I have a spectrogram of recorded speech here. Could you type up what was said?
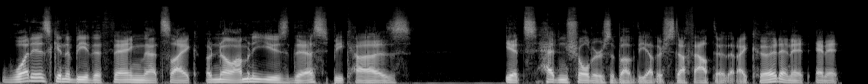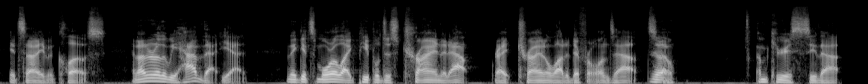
what is going to be the thing that's like, oh no, I'm going to use this because it's head and shoulders above the other stuff out there that I could, and it and it it's not even close. And I don't know that we have that yet. I think it's more like people just trying it out, right? Trying a lot of different ones out. So yeah. I'm curious to see that.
